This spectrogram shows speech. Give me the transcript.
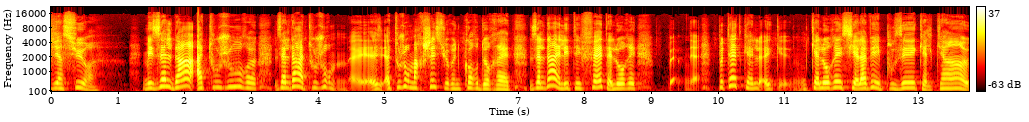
Bien sûr. Mais Zelda a toujours, euh, Zelda a toujours, euh, a toujours marché sur une corde raide. Zelda, elle était faite, elle aurait peut-être qu'elle euh, qu'elle aurait, si elle avait épousé quelqu'un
